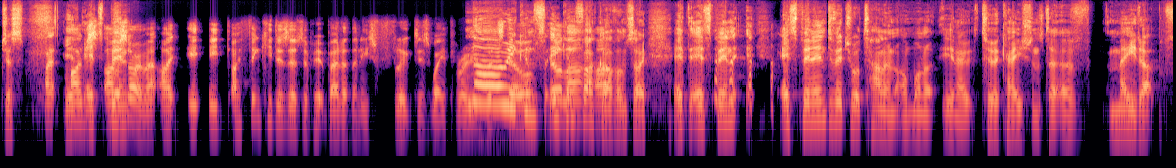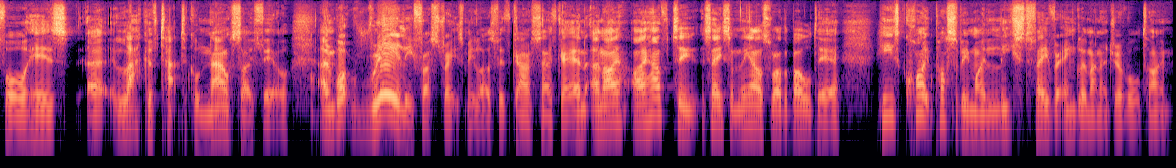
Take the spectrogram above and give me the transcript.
just I, it, I'm, it's I'm been sorry, man. I it, it, I think he deserves a bit better than he's fluked his way through. No, but he still- can he can fuck uh, off. I'm sorry. It, it's been it's been individual talent on one, of- you know, two occasions that have made up for his uh, lack of tactical nous. I feel, and what really frustrates me, Loz, with Gareth Southgate, and and I I have to say something else rather bold here. He's quite possibly my least favourite England manager of all time.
